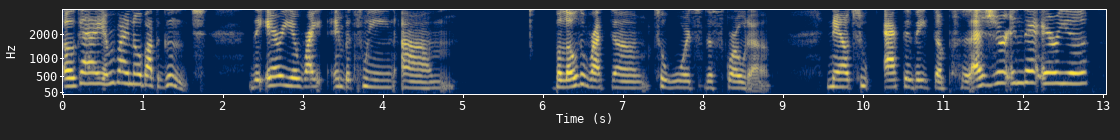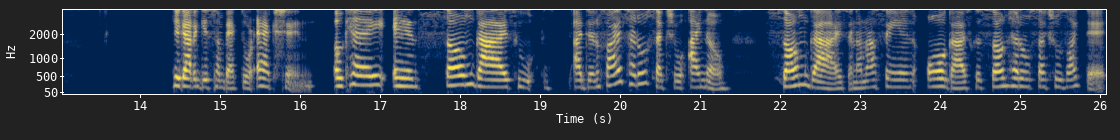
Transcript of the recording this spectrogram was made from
okay, everybody know about the gooch. The area right in between um below the rectum towards the scrotum. Now to activate the pleasure in that area, you got to get some backdoor action. Okay? And some guys who identify as heterosexual, I know some guys, and I'm not saying all guys, because some heterosexuals like that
